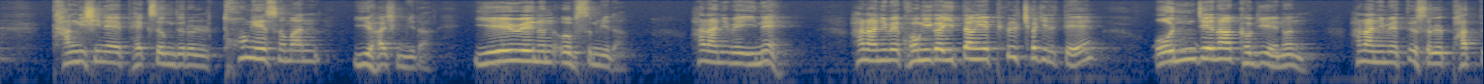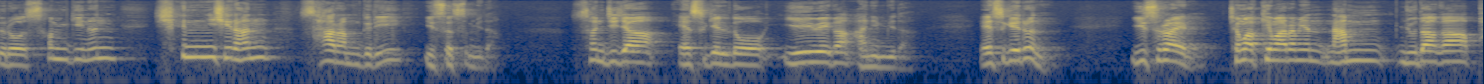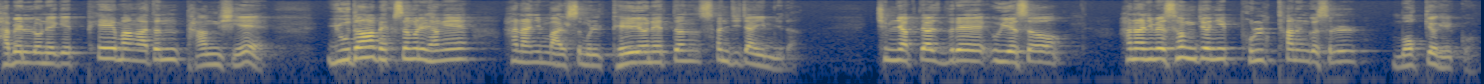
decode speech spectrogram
당신의 백성들을 통해서만 일하십니다. 예외는 없습니다. 하나님의 인해, 하나님의 공의가 이 땅에 펼쳐질 때 언제나 거기에는 하나님의 뜻을 받들어 섬기는 신실한 사람들이 있었습니다. 선지자 에스겔도 예외가 아닙니다. 에스겔은 이스라엘, 정확히 말하면 남유다가 바벨론에게 패망하던 당시에 유다 백성을 향해 하나님 말씀을 대연했던 선지자입니다. 침략자들에 의해서 하나님의 성전이 불타는 것을 목격했고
